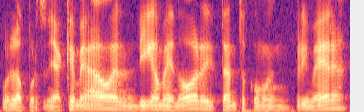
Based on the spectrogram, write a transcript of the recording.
por la oportunidad que me ha dado en Liga Menor y tanto como en Primera.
